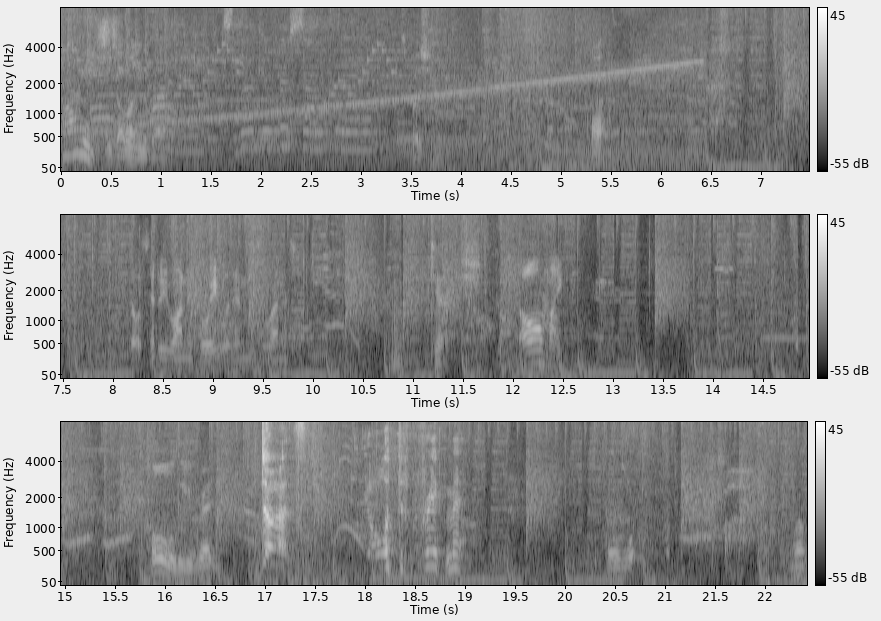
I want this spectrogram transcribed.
Christ! He's all in the back. Let's push him. Oh, Bill said we wanted to wait with him to win us. Hmm, gosh. Oh my. Holy red dots! Yo, what the frick, man? The wha- oh, Well,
